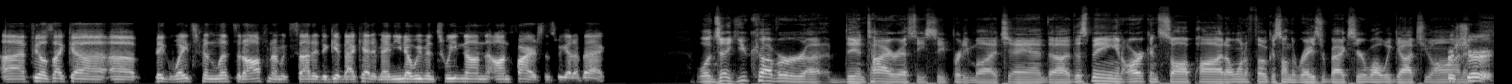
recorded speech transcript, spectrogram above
Uh, it feels like a, a big weight's been lifted off, and I'm excited to get back at it, man. You know, we've been tweeting on on fire since we got it back. Well, Jake, you cover uh, the entire SEC pretty much, and uh, this being an Arkansas pod, I want to focus on the Razorbacks here while we got you on. For sure.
